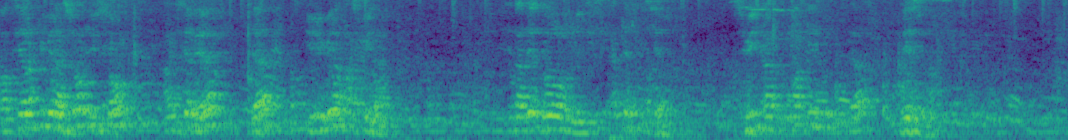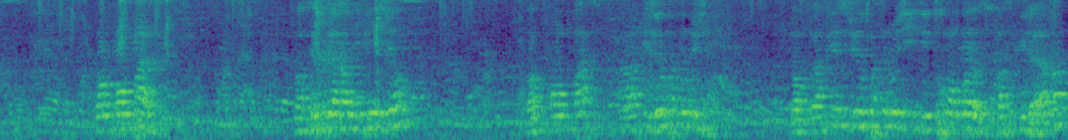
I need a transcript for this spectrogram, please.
Donc c'est l'accumulation du sang à l'extérieur du lumière vasculaire, c'est-à-dire dans le tissu interstitiel, suite à un traumatisme d'un vaisseau. Donc on passe dans cette première définition, donc on passe à la physiopathologie. Donc la physiopathologie du thrombose vasculaire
